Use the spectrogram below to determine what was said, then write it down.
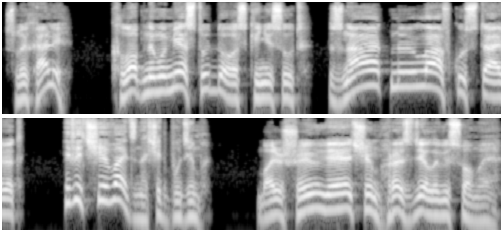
«Слыхали? К лобному месту доски несут, знатную лавку ставят. Вечевать, значит, будем. Большим вечем разделы весомые.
